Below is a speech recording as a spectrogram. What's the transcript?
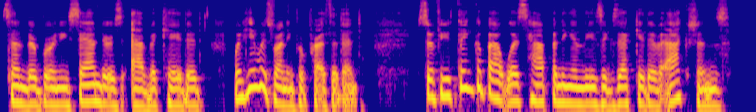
Senator Bernie Sanders advocated when he was running for president. So if you think about what's happening in these executive actions,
